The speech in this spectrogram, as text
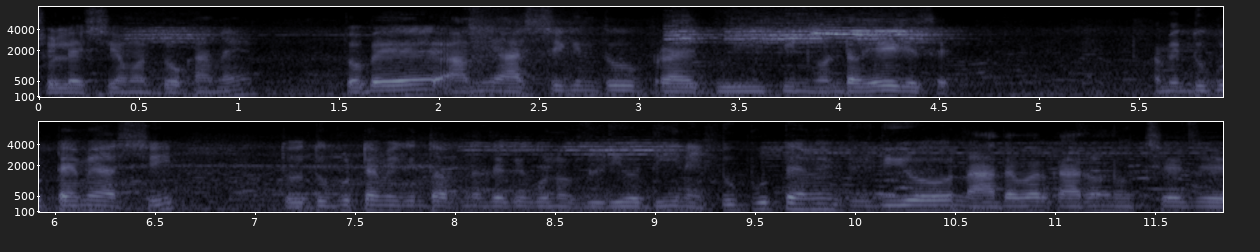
চলে এসেছি আমার দোকানে। তবে আমি আসছি কিন্তু প্রায় দুই, তিন ঘণ্টা হয়ে গেছে। আমি দুপুর টাইমে আসছি। তো দুপুর টাইমে কিন্তু আপনাদেরকে কোনো ভিডিও দিই নাই। দুপুর টাইমে ভিডিও না দেওয়ার কারণ হচ্ছে যে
